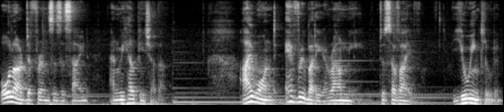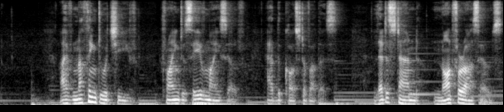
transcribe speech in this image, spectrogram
all our differences aside and we help each other. I want everybody around me to survive, you included. I have nothing to achieve trying to save myself at the cost of others. Let us stand not for ourselves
